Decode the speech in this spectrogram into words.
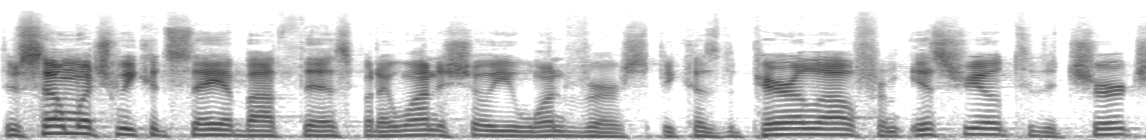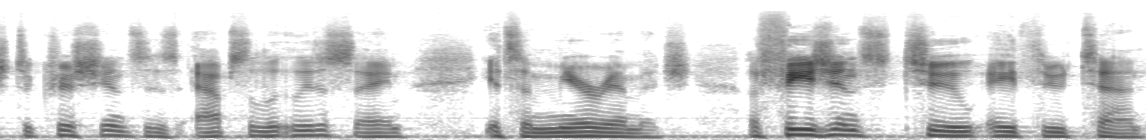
There's so much we could say about this, but I want to show you one verse because the parallel from Israel to the church to Christians is absolutely the same. It's a mirror image. Ephesians 2 8 through 10.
